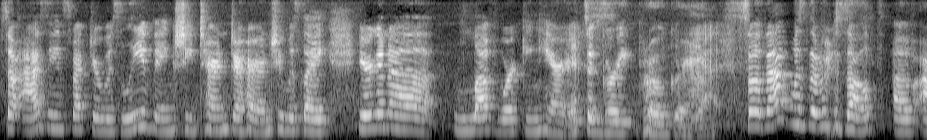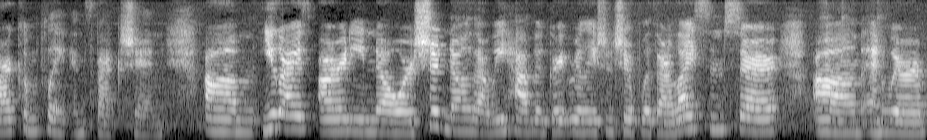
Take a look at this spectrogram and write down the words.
so as the inspector was leaving she turned to her and she was like you're gonna love working here it's a great program Yes. so that was the result of our complaint inspection. Um, you guys already know or should know that we have a great relationship with our licensor, um, and we're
